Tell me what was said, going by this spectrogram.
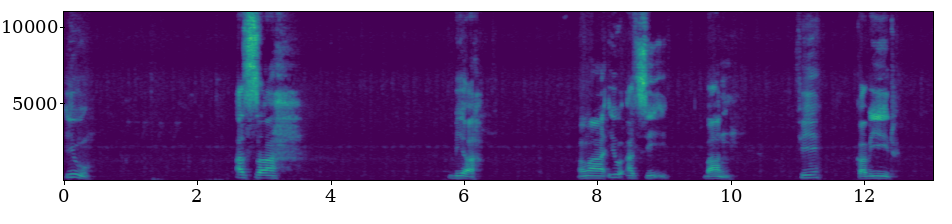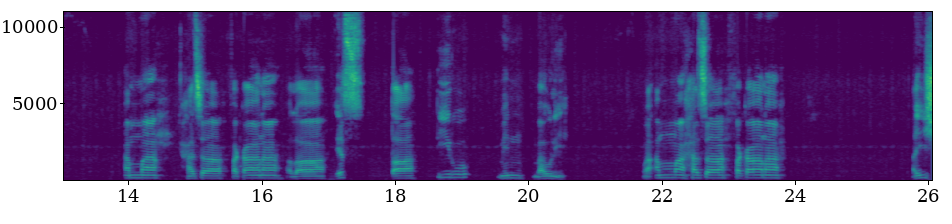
yu asa biya ama yu asi ban fi kabir amma hasa fakana la ista তিরু মিন বাউলি। ওয়া আম্মা হাসা ফাকানা আইশ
